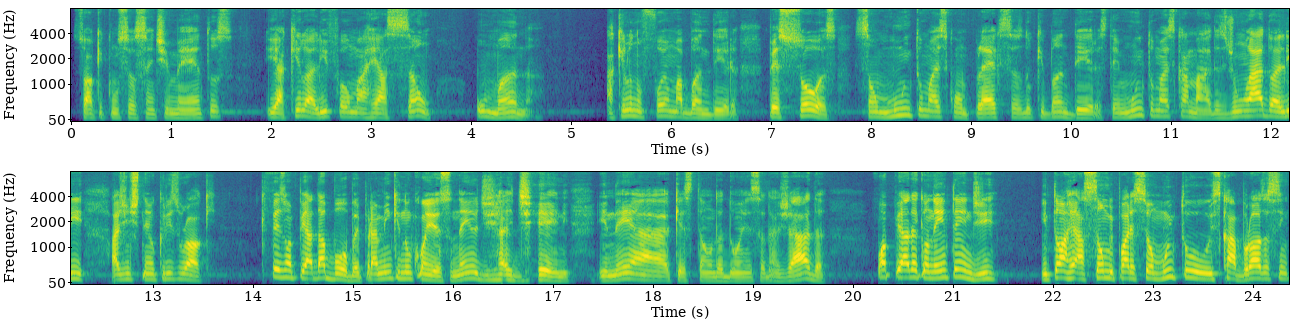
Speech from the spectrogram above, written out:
só que com seus sentimentos, e aquilo ali foi uma reação humana. Aquilo não foi uma bandeira. Pessoas são muito mais complexas do que bandeiras, tem muito mais camadas. De um lado ali, a gente tem o Chris Rock, que fez uma piada boba. E pra mim que não conheço nem o G.I. Jane e nem a questão da doença da Jada, uma piada que eu nem entendi. Então a reação me pareceu muito escabrosa, assim.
